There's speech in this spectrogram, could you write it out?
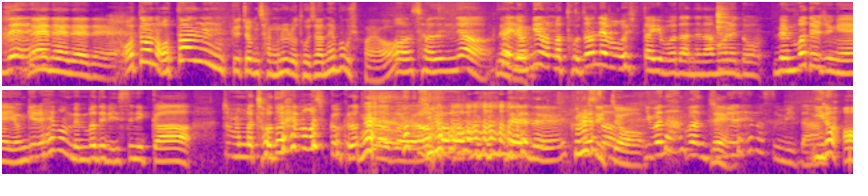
네. 네네네네. 어떤, 어떤 그 좀 장르로 도전해보고 싶어요? 어, 저는요. 네네. 사실 연기를 뭔가 도전해보고 싶다기보다는 아무래도 멤버들 중에 연기를 해본 멤버들이 있으니까 좀 뭔가 저도 해보고 싶고 그렇더라고요. 귀여워. 네네. 그럴 수 있죠. 이번에 한번 네. 준비를 해봤습니다. 이런, 어,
